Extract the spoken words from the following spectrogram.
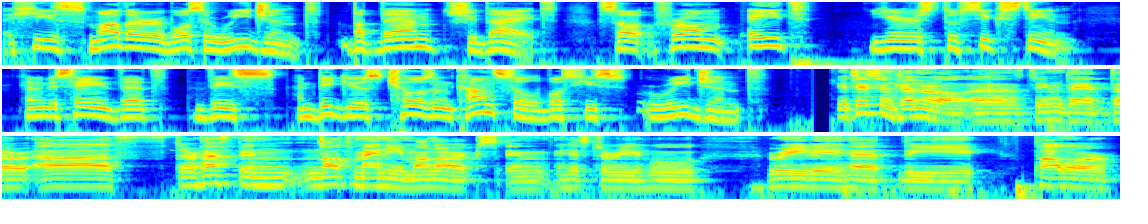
His mother was a regent, but then she died. So from 8 years to 16 can we say that this ambiguous chosen council was his regent? It is in general, uh, Tim, that there are there have been not many monarchs in history who really had the power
